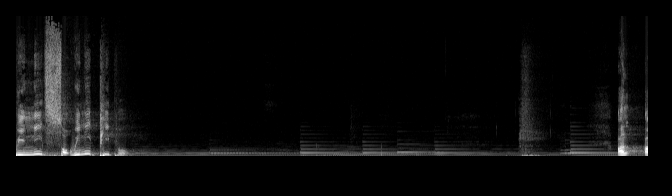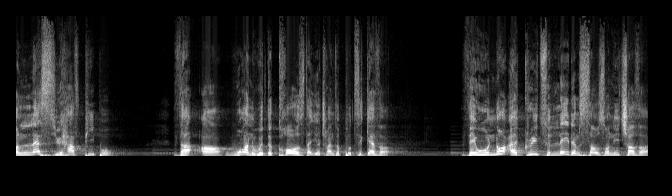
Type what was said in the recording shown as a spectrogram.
we need so we need people. Un- unless you have people that are one with the cause that you're trying to put together, they will not agree to lay themselves on each other.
